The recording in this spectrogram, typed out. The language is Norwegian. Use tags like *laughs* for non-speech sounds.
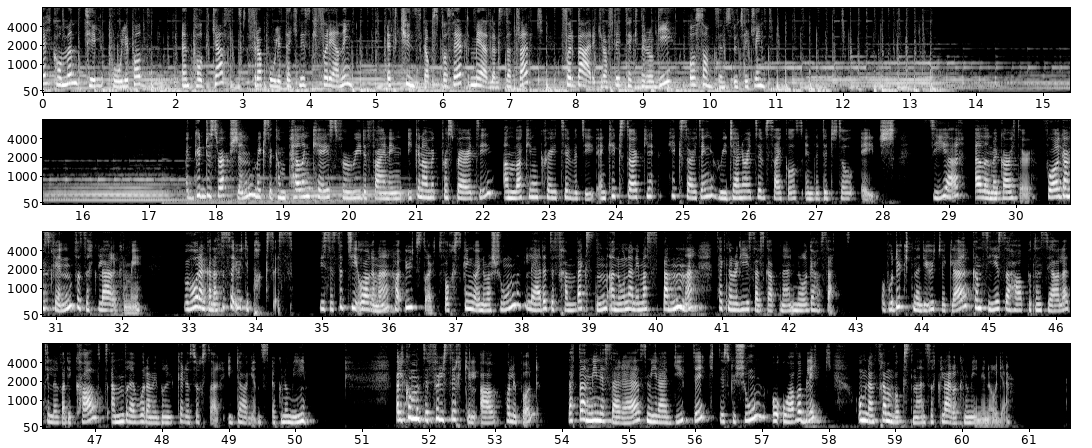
Velkommen til Polipod, en podkast fra Politeknisk forening. Et kunnskapsbasert medlemsnettverk for bærekraftig teknologi og samfunnsutvikling. A good disruption makes a compelling case for redefining economic prosperity, unlocking creativity, and kickstart- kickstarting regenerative cycles in the digital age, sier Ellen MacArthur, foregangskvinnen for sirkulærøkonomi. Men hvordan kan dette se ut i praksis? De siste ti årene har utstrakt forskning og innovasjon ledet til fremveksten av noen av de mest spennende teknologiselskapene Norge har sett og produktene de utvikler, kan sies å ha potensial til å radikalt endre hvordan vi bruker ressurser i dagens økonomi. Velkommen til Full sirkel av Polypod. Dette er en miniserie som gir deg dypdykk, diskusjon og overblikk om den fremvoksende sirkulærøkonomien i Norge.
